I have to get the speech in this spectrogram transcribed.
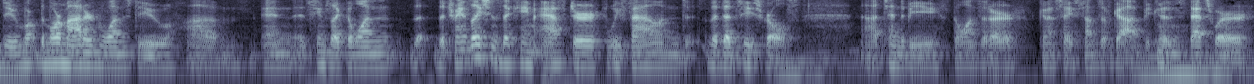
do. More, the more modern ones do, um, and it seems like the one, the, the translations that came after we found the Dead Sea Scrolls uh, tend to be the ones that are going to say sons of God because that's where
